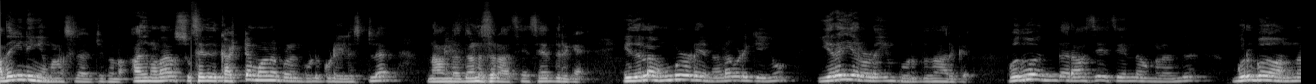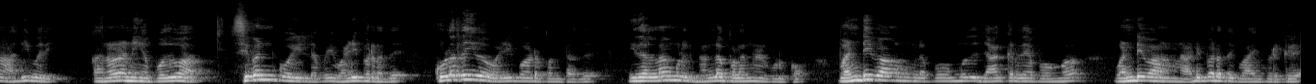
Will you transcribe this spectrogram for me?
அதையும் நீங்கள் மனசில் வச்சுக்கணும். அதனால சரி இது கஷ்டமான பலன் கொடுக்கக்கூடிய லிஸ்ட்டில் நான் அந்த தனுசு ராசியை சேர்த்துருக்கேன். இதெல்லாம் உங்களுடைய நடவடிக்கையும் இறையருளையும் பொறுத்து தான் இருக்குது பொதுவாக இந்த ராசியை சேர்ந்தவங்களை வந்து குரு பகவான் தான் அதிபதி. அதனால் நீங்கள் பொதுவாக சிவன் கோயிலில் போய் வழிபடுறது குலதெய்வ வழிபாடு பண்ணுறது இதெல்லாம் உங்களுக்கு நல்ல பலன்கள் கொடுக்கும். வண்டி வாகனங்களில் போகும்போது ஜாக்கிரதையாக போங்க. வண்டி வாகனம் அடிபடுறதுக்கு வாய்ப்பு இருக்குது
